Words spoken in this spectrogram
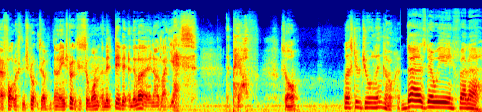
a forklift instructor, and I instructed someone, and they did it, and they learned it, and I was like, yes, they pay off. So, let's do Duolingo. There's the wee fella.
